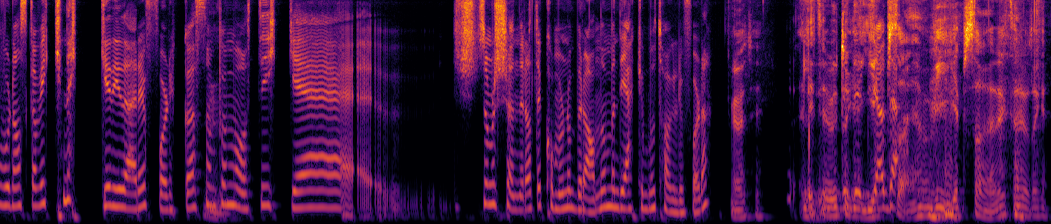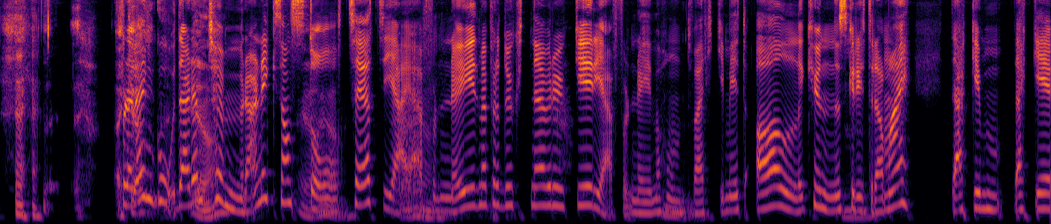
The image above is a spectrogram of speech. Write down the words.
hvordan skal vi knekke de der folka som på en måte ikke Som skjønner at det kommer noe bra nå, men de er ikke mottagelige for det? Jeg vet ikke. Litt uttrykket gipser. det-. Vi gipsere, det kan jeg uttrykke. For det er den, gode, det er den Ja. tømreren, ikke sant? Stolthet. Jeg er fornøyd med produktene jeg bruker, jeg er fornøyd med håndverket mitt. Alle kundene skryter av meg. Det er ikke, det er ikke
